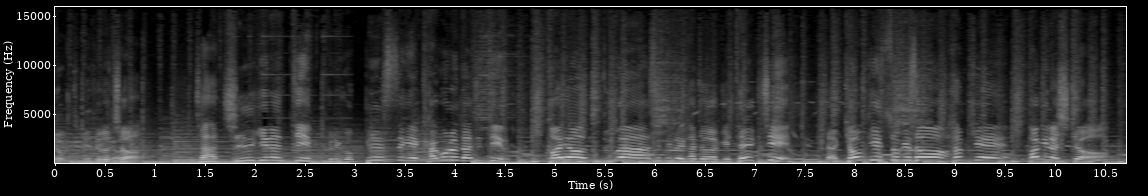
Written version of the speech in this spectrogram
여우 팀이에요. 그렇죠. 자 즐기는 팀 그리고 필승의 각오를 다진 팀 과연 누가 승리를 가져가게 될지 자 경기 속에서 함께 확인하시죠.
